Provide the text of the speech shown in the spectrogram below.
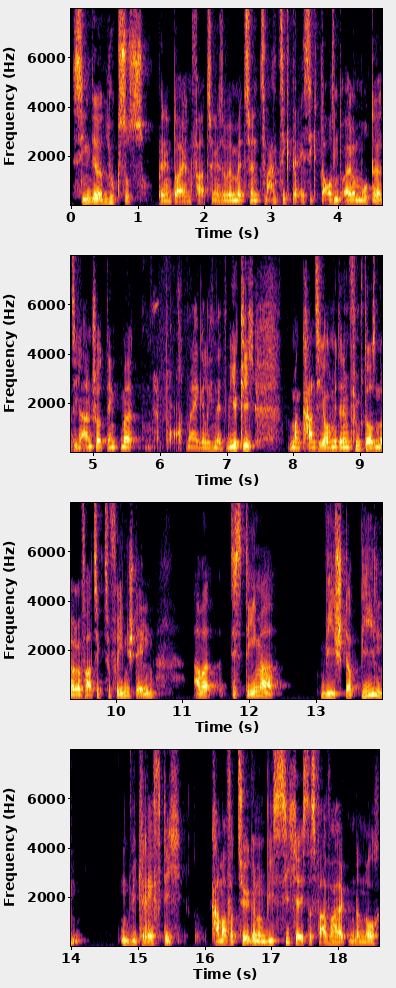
sind ja Luxus bei den teuren Fahrzeugen. Also wenn man jetzt so ein 20, 30.000 Euro Motorrad sich anschaut, denkt man, braucht man eigentlich nicht wirklich. Man kann sich auch mit einem 5000 Euro Fahrzeug zufriedenstellen. Aber das Thema, wie stabil und wie kräftig kann man verzögern und wie sicher ist das Fahrverhalten dann noch,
